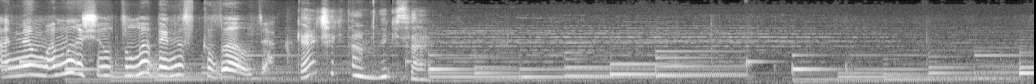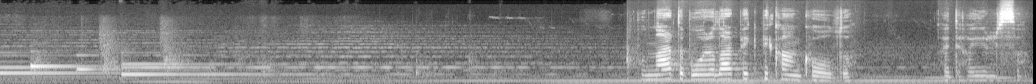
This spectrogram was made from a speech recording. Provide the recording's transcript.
Annem bana ışıltılı deniz kızı alacak. Gerçekten mi? Ne güzel. Bunlar da bu aralar pek bir kanka oldu. Hadi hayırlısı.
